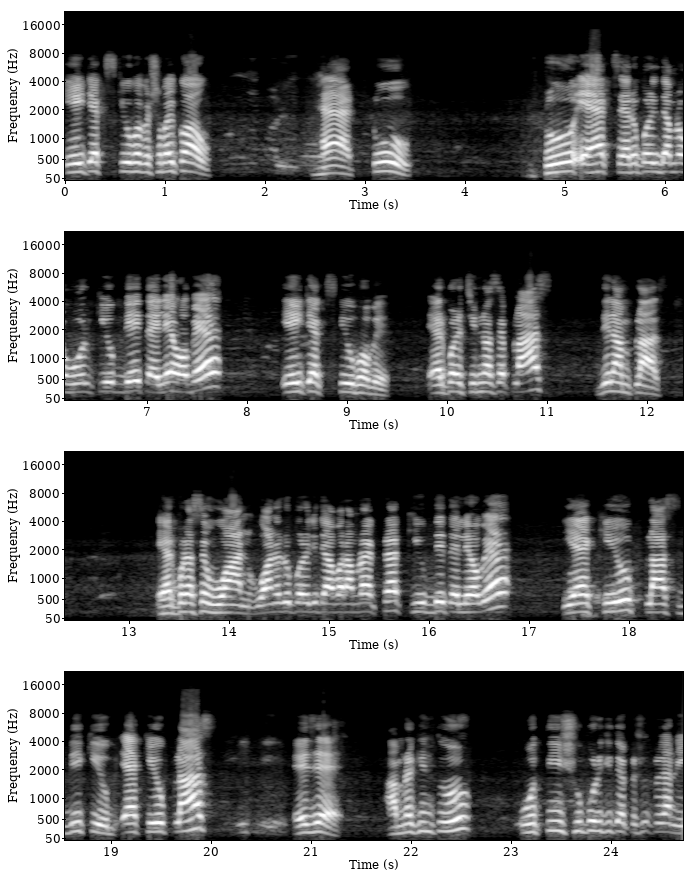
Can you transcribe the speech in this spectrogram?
এইট এক্স কিউব হবে সবাই কও? হ্যাঁ টু টু এক্সের উপরে যদি আমরা হোল কিউব দিই তাইলে হবে এইট এক্স কিউব হবে। এরপরে চিহ্ন আছে প্লাস দিলাম প্লাস এরপর আছে ওয়ান ওয়ানের উপরে যদি আবার আমরা একটা কিউব দিই তাহলে হবে a cube plus b cube a cube plus এই যে আমরা কিন্তু অতি সুপরিচিত একটা সূত্র জানি।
